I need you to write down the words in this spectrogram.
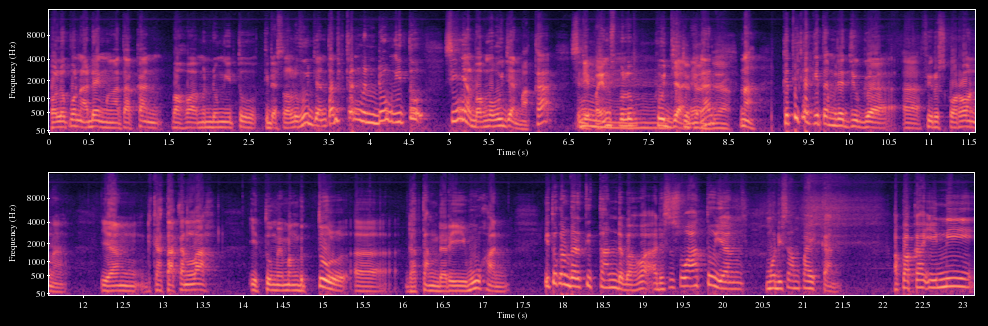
walaupun ada yang mengatakan bahwa mendung itu tidak selalu hujan, tapi kan mendung itu sinyal bahwa mau hujan, maka sedia payung sebelum hujan, ya hujan, kan? ya. Nah, ketika kita melihat juga uh, virus corona yang dikatakanlah itu memang betul uh, datang dari Wuhan, itu kan berarti tanda bahwa ada sesuatu yang mau disampaikan. Apakah ini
